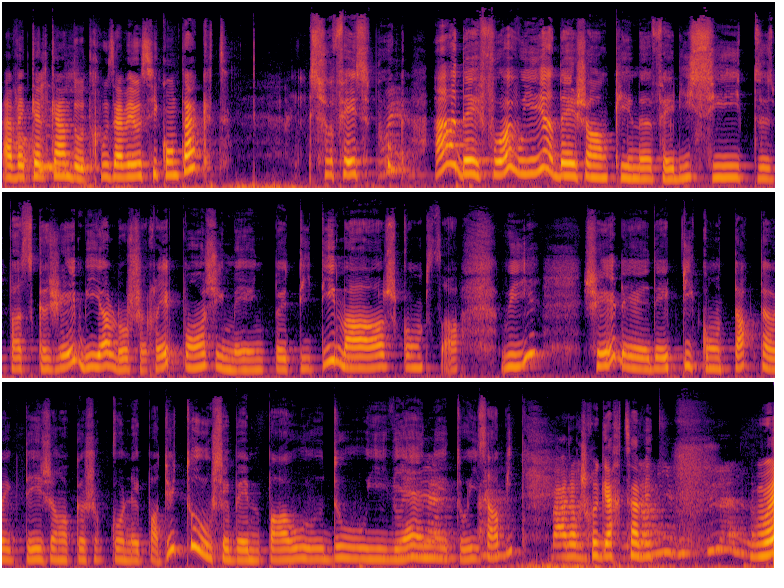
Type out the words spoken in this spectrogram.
avec ah quelqu'un d'autre, vous avez aussi contact? Sur Facebook Ah, des fois, oui, il y a des gens qui me félicitent parce que j'ai mis, alors je réponds, j'y mets une petite image comme ça. Oui, j'ai des, petits contacts avec des gens que je ne connais pas du tout. Je ne sais même pas d'où ils viennent et d'où ils habitent. Bah alors je regarde ça avec. Oui.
